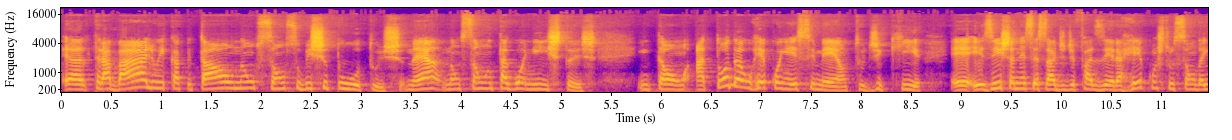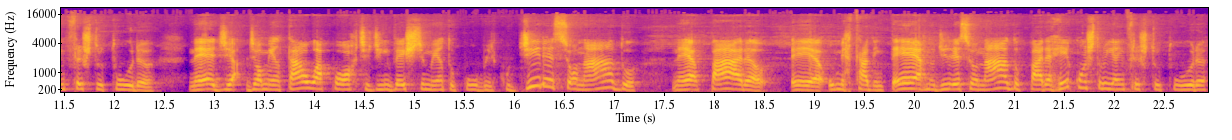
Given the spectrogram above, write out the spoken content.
é, trabalho e capital não são substitutos, né, não são antagonistas. Então, há todo o reconhecimento de que é, existe a necessidade de fazer a reconstrução da infraestrutura, né, de, de aumentar o aporte de investimento público direcionado né, para é, o mercado interno, direcionado para reconstruir a infraestrutura,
